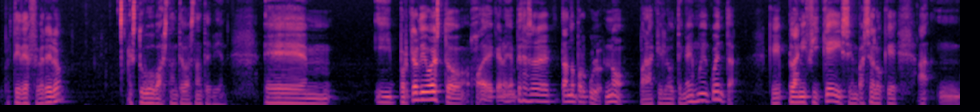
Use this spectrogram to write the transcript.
A partir de febrero estuvo bastante, bastante bien. Eh, ¿Y por qué os digo esto? Joder, que no ya empiezas dando por culo. No, para que lo tengáis muy en cuenta, que planifiquéis en base a lo que mm,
